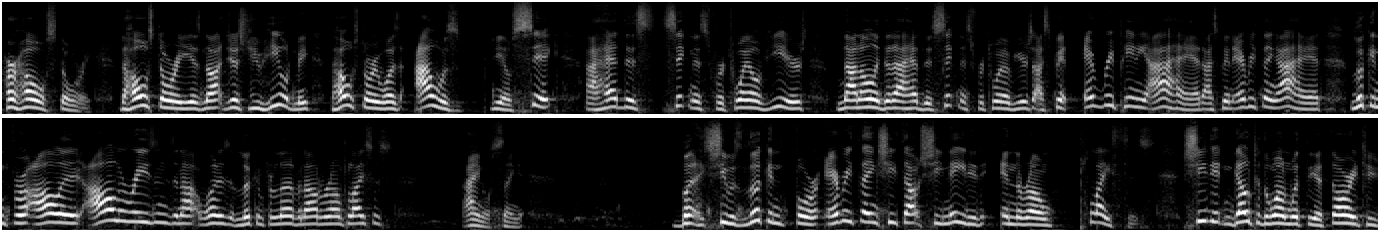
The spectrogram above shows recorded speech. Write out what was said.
her whole story. The whole story is not just you healed me. The whole story was I was, you know, sick. I had this sickness for 12 years. Not only did I have this sickness for 12 years, I spent every penny I had, I spent everything I had looking for all, the, all the reasons and all, what is it, looking for love in all the wrong places? I ain't going to sing it. But she was looking for everything she thought she needed in the wrong places. She didn't go to the one with the authority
